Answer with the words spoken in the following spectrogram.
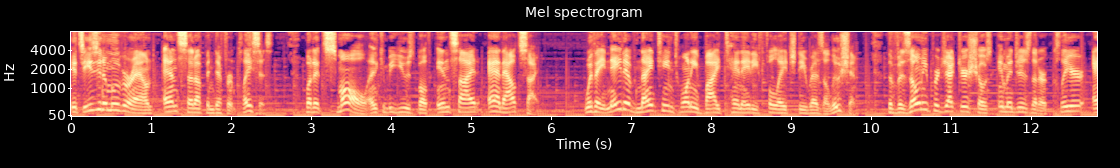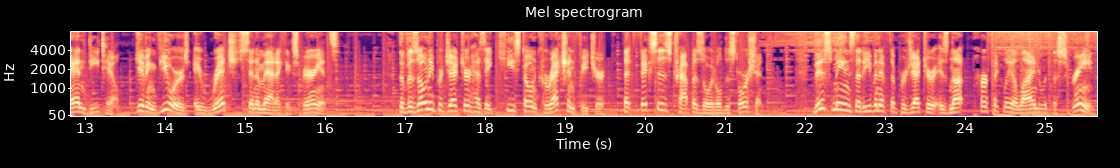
It's easy to move around and set up in different places, but it's small and can be used both inside and outside. With a native 1920 by 1080 Full HD resolution, the VIZONY projector shows images that are clear and detailed, giving viewers a rich cinematic experience. The VIZONY projector has a keystone correction feature that fixes trapezoidal distortion. This means that even if the projector is not perfectly aligned with the screen,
